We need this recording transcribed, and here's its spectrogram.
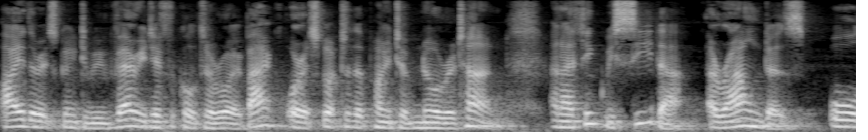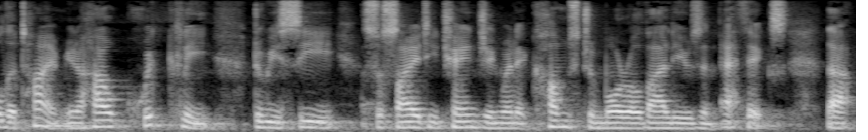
either it's going to be very difficult to row back or it's got to the point of no return. And I think we see that around us all the time. You know, how quickly do we see society changing when it comes to moral values and ethics that,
